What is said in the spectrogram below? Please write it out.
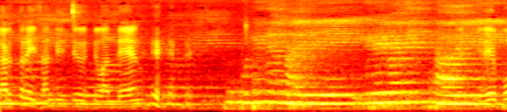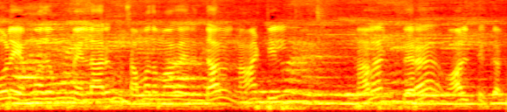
கர்த்தரை சந்தித்து வைத்து வந்தேன். இதே போல எம்மதமும் எல்லாருக்கும் சம்மதமாக இருந்தால் நாட்டில் நலன் பெற வாழ்த்துக்கள்.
